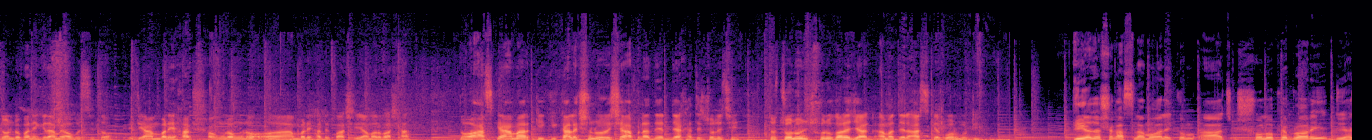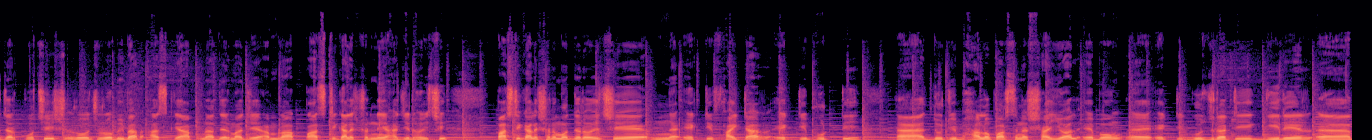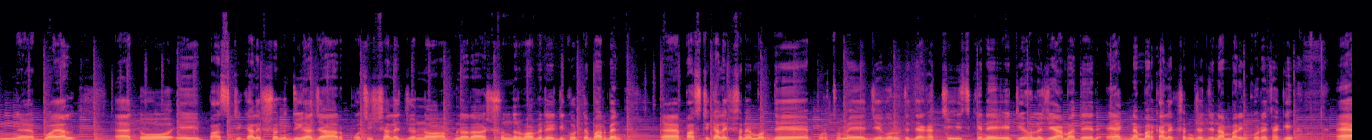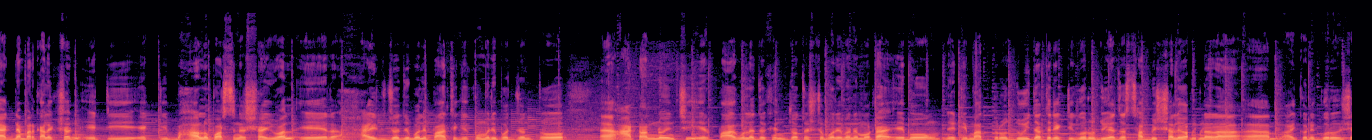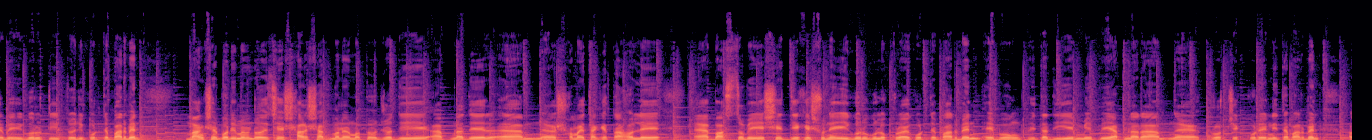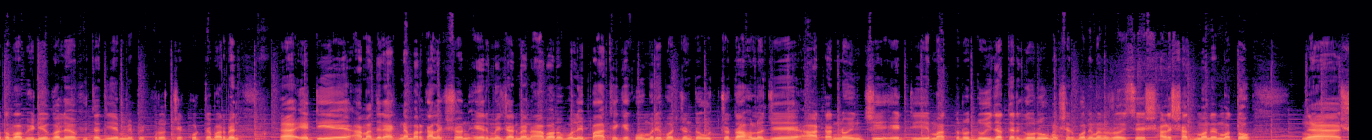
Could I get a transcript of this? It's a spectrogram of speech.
দণ্ডপানি গ্রামে অবস্থিত। এটি আমবাড়ি হাট সংলগ্ন আমবাড়ি হাটের পাশেই আমার বাসা। তো আজকে আমার কি কি কালেকশন রয়েছে আপনাদের দেখাতে চলেছি। তো চলুন শুরু করা যাক আমাদের আজকের পর্বটি। প্রিয় দর্শক, আসসালামু আলাইকুম। আজ ষোলো ফেব্রুয়ারি দুই হাজার পঁচিশ, রোজ রবিবার। আজকে আপনাদের মাঝে আমরা পাঁচটি কালেকশন নিয়ে হাজির হয়েছি। পাঁচটি কালেকশনের মধ্যে রয়েছে একটি ফাইটার একটি ভুট্টি দুটি ভালো পার্সেন্টের সাইওয়াল এবং একটি গুজরাটি গিরের বয়াল। তো এই পাঁচটি কালেকশন দুই হাজার পঁচিশ সালের জন্য আপনারা সুন্দরভাবে রেডি করতে পারবেন। পাঁচটি কালেকশনের মধ্যে প্রথমে যে গরুটি দেখাচ্ছি স্ক্রিনে এটি হলো যে আমাদের এক নাম্বার কালেকশন যদি নাম্বারিং করে থাকি। এক নাম্বার কালেকশন এটি একটি ভালো পার্সেন্টের সাইওয়াল। এর হাইট যদি বলি, পা থেকে কোমরি পর্যন্ত আটান্ন ইঞ্চি। এর পাগুলো দেখেন যথেষ্ট পরিমাণে মোটা এবং এটি মাত্র দুই দাঁতের একটি গরু, দুই ছাব্বিশ সালেও আপনারা আইকনিক গরু হিসেবে এই গরুটি তৈরি করতে পারবেন। মাংসের পরিমাণ রয়েছে সাড়ে সাত মনের মতো। যদি আপনাদের সময় থাকে তাহলে বাস্তবে এসে দেখে শুনে এই গরুগুলো ক্রয় করতে পারবেন এবং ফিতা দিয়ে মেপে আপনারা ক্রস চেক করে নিতে পারবেন অথবা ভিডিও কলেও ফিতা দিয়ে মেপে ক্রস চেক করতে পারবেন। এটি আমাদের এক নাম্বার কালেকশন এর মেজারমেন্ট আবারও বলি, পা থেকে কোমরি পর্যন্ত উচ্চতা হলো যে আটান্ন ইঞ্চি, এটি মাত্র দুই দাঁতের গরু, মাংসের পরিমাণ রয়েছে সাড়ে সাত মনের মতো।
